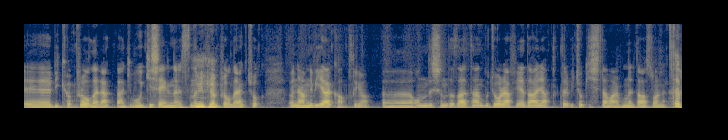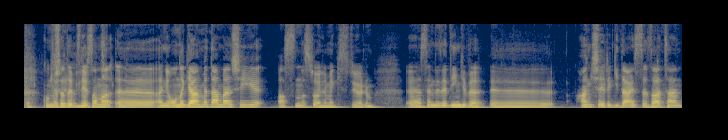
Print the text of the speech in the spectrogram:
e, bir köprü olarak belki bu iki şehrin arasında Hı bir hı. köprü olarak çok önemli bir yer kaplıyor. E, onun dışında zaten bu coğrafyaya dair yaptıkları birçok iş de var. Bunları daha sonra Tabii. konuşabiliriz birazdan ama e, hani ona gelmeden ben şeyi aslında söylemek istiyorum. E, senin de dediğin gibi e, hangi şehre giderse zaten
